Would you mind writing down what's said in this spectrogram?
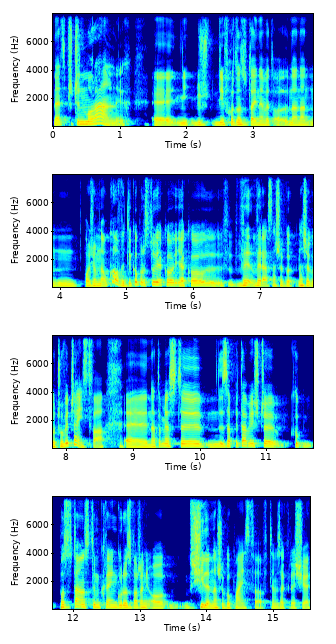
nawet z przyczyn moralnych. E, już nie wchodząc tutaj nawet na, na, poziom naukowy, tylko po prostu jako, jako wyraz naszego, naszego człowieczeństwa. E, natomiast e, zapytam jeszcze, pozostając w tym kręgu rozważań o sile naszego państwa w tym zakresie,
